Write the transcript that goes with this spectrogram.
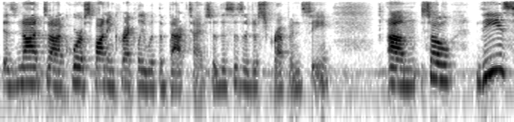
is not uh, corresponding correctly with the back type. So this is a discrepancy. Um, so these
